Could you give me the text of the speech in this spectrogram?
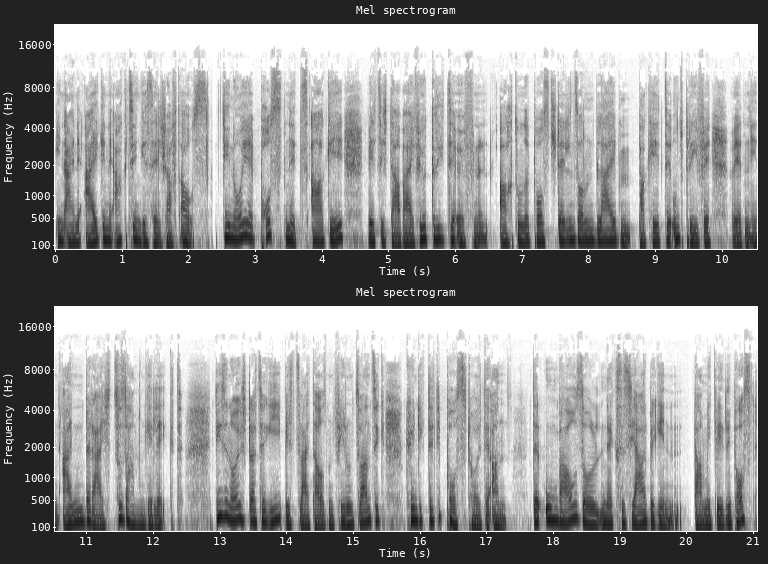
in eine eigene Aktiengesellschaft aus. Die neue Postnetz AG wird sich dabei für Dritte öffnen. 800 Poststellen sollen bleiben. Pakete und Briefe werden in einen Bereich zusammengelegt. Diese neue Strategie bis 2024 kündigte die Post heute an. Der Umbau soll nächstes Jahr beginnen. Damit will die Post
